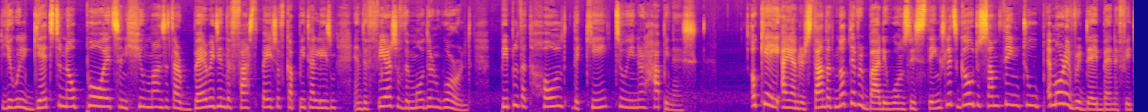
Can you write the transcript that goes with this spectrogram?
You will get to know poets and humans that are buried in the fast pace of capitalism and the fears of the modern world, people that hold the key to inner happiness. Okay, I understand that not everybody wants these things. Let's go to something to a more everyday benefit.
